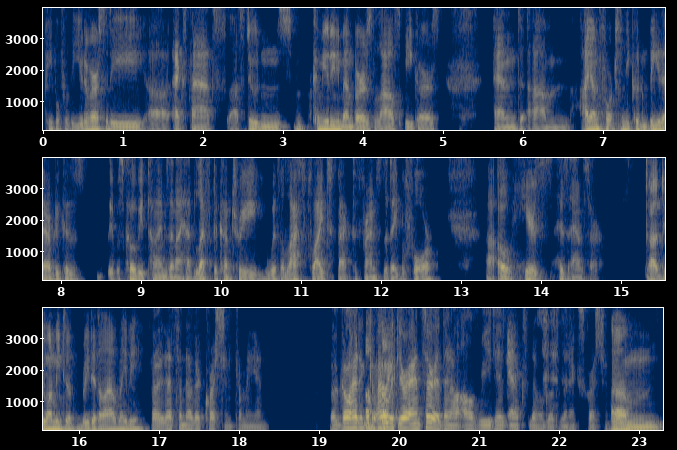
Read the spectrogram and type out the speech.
people for the university, uh, expats, uh, students, community members, Laal speakers. And um, I unfortunately couldn't be there because it was COVID times and I had left the country with the last flight back to France the day before. Uh, oh, here's his answer. Uh, do you want me to read it aloud maybe? Sorry, that's another question coming in. But go ahead and Oh, go ahead with your answer and then I'll, I'll read his Yeah. next, and then we'll go to the next question. Um,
